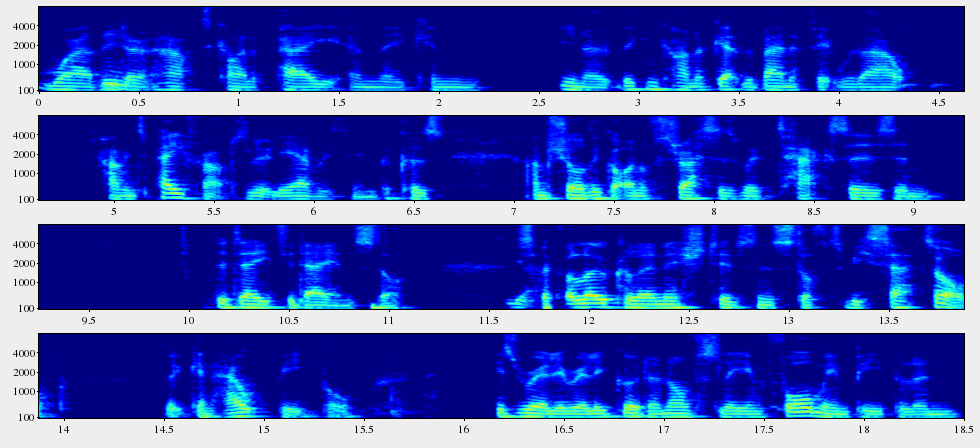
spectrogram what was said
where they mm. don't have to kind of pay and they can, you know, they can kind of get the benefit without having to pay for absolutely everything because I'm sure they've got enough stresses with taxes and the day to day and stuff. Yeah. So for local initiatives and stuff to be set up that can help people is really, really good. And obviously informing people and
